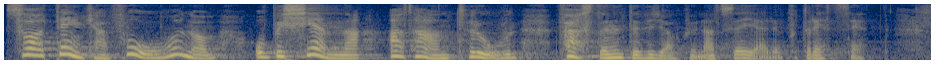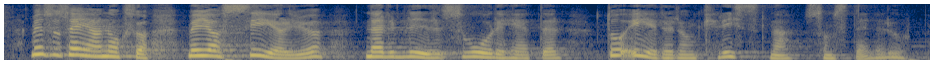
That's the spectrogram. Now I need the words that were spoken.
Så att den kan få honom att bekänna att han tror fastän inte vi har kunnat säga det på ett rätt sätt. Men så säger han också, men jag ser ju när det blir svårigheter, då är det de kristna som ställer upp.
